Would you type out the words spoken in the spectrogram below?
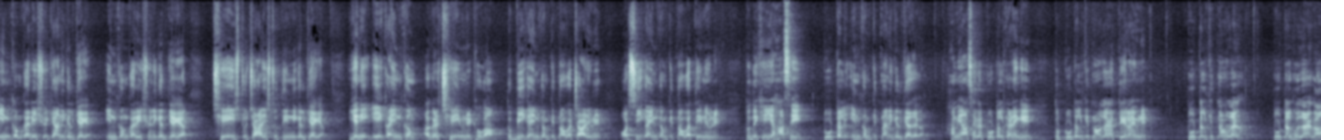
इनकम का रेशियो क्या निकल किया गया? इनकम का रेशियो निकल किया गया। छः इस टू चार इस टू तीन निकल किया गया। यानी ए का इनकम अगर छः यूनिट होगा तो बी का इनकम कितना होगा? चार यूनिट। और सी का इनकम कितना होगा? तीन यूनिट। तो देखिए यहाँ से टोटल इनकम कितना निकल के आ जाएगा? हम यहाँ से अगर टोटल करेंगे तो टोटल कितना हो जाएगा? तेरह यूनिट। टोटल कितना हो जाएगा? टोटल हो जाएगा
